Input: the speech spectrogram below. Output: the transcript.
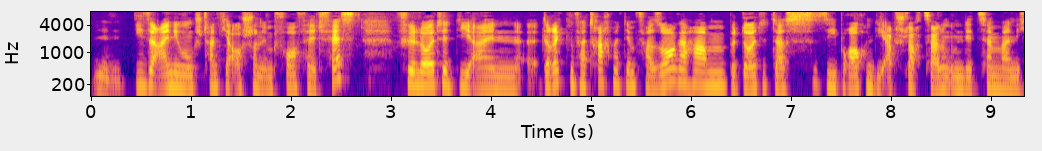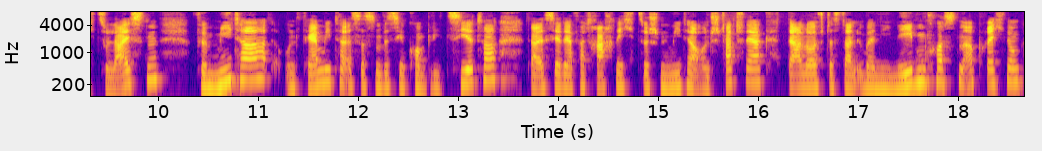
diese Einigung stand ja auch schon im Vorfeld fest. Für Leute, die einen direkten Vertrag mit dem Versorger haben, bedeutet das, sie brauchen die Abschlagzahlung im Dezember nicht zu leisten. Für Mieter und Vermieter ist das ein bisschen kompliziert komplizierter. Da ist ja der Vertrag nicht zwischen Mieter und Stadtwerk. Da läuft das dann über die Nebenkostenabrechnung.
